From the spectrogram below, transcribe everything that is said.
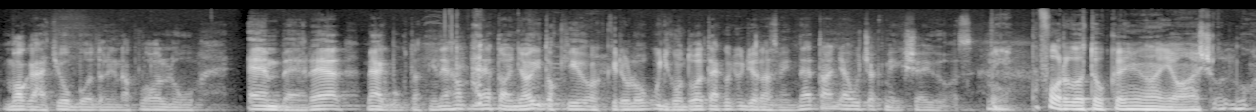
magát jobboldalinak valló emberrel megbuktatni Netanyahu-t, aki, akiről úgy gondolták, hogy ugyanaz, mint Netanyahu, csak mégse ő az. A forgatókönyv nagyon hasonló.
